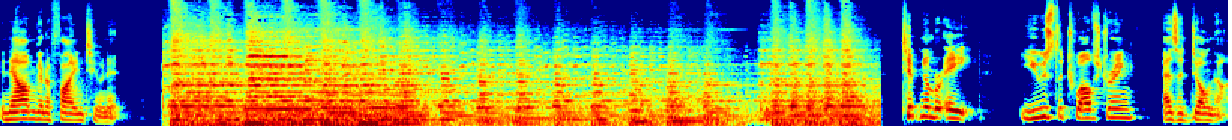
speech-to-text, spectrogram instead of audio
And now I'm going to fine tune it. Tip number eight, use the 12 string as a donut.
